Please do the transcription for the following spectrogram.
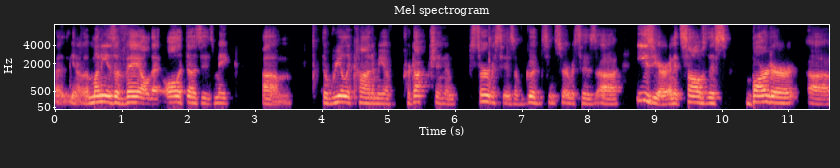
uh, you know the money is a veil that all it does is make um, the real economy of production and services of goods and services uh, easier. And it solves this barter uh,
